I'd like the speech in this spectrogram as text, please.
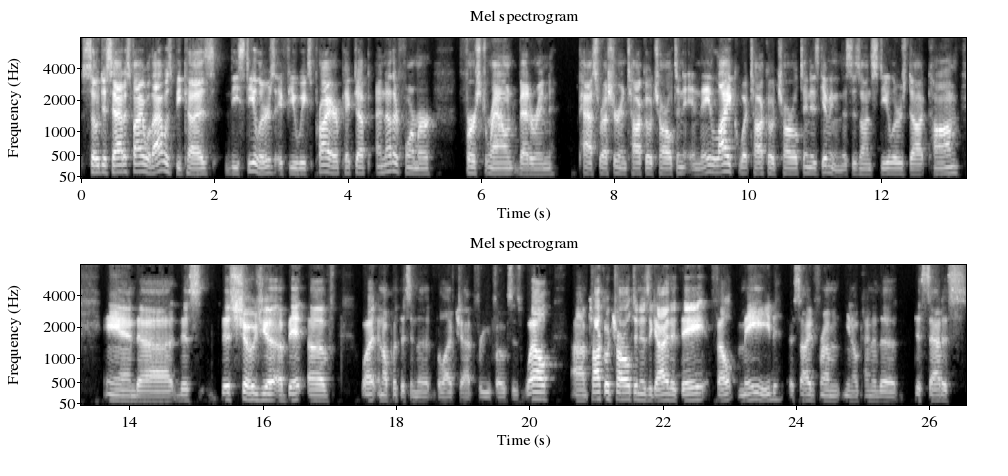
so dissatisfied? Well, that was because the Steelers a few weeks prior picked up another former first round veteran pass rusher in Taco Charlton, and they like what Taco Charlton is giving them. This is on Steelers.com, and uh, this this shows you a bit of what, and I'll put this in the, the live chat for you folks as well. Um, Taco Charlton is a guy that they felt made, aside from you know kind of the dissatis,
